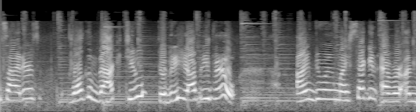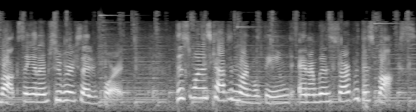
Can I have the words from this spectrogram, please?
Insiders, welcome back to Bippity Shoppity Boo. I'm doing my second ever unboxing and I'm super excited for it. This one is Captain Marvel themed and I'm going to start with this box.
